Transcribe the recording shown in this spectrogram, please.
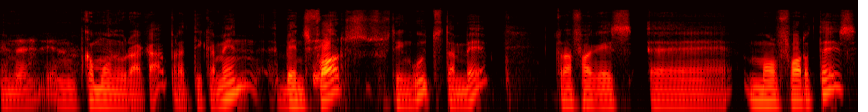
Bèstia. em- com un huracà, pràcticament, vents Sí. forts, sostinguts també, ràfegues eh, molt fortes,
